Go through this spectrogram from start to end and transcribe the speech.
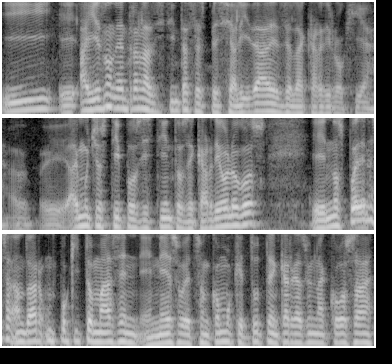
y eh, ahí es donde entran las distintas especialidades de la cardiología. Eh, hay muchos tipos distintos de cardiólogos. Eh, ¿Nos pueden andar un poquito más en, eso, Edson? ¿Cómo que tú te encargas de una cosa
